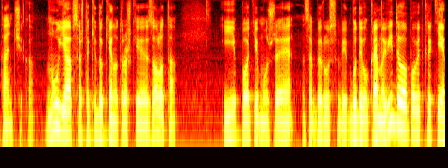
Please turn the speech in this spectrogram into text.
Танчика. Ну, я все ж таки докину трошки золота. І потім уже заберу собі. Буде окреме відео по відкритті.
